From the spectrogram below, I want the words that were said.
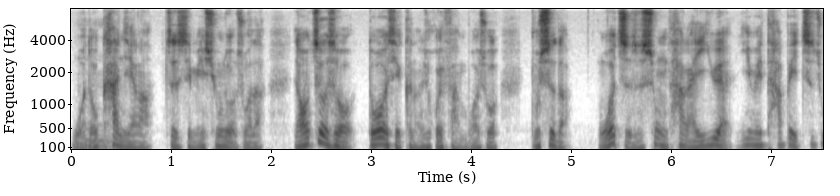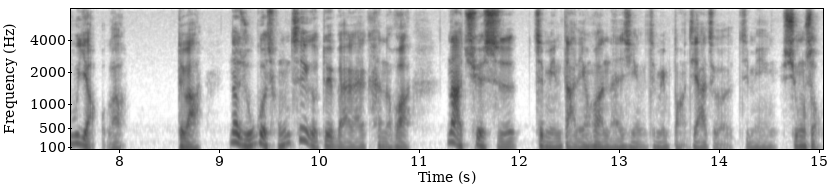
我都嗯看见了，这是这名凶手说的。然后这时候 Dorothy 可能就会反驳说，不是的，我只是送他来医院，因为他被蜘蛛咬了，对吧？那如果从这个对白来看的话，那确实这名打电话男性、这名绑架者、这名凶手，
